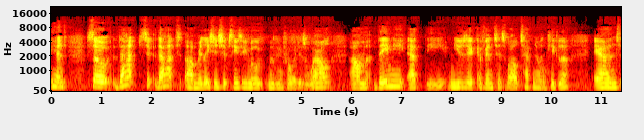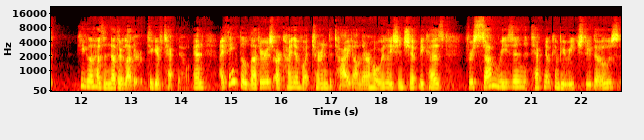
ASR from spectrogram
And so that that um, relationship seems to be mo- moving forward as well. Um, they meet at the music event as well, Techno and Kigla, and Kigla has another letter to give Techno. And I think the letters are kind of what turned the tide on their whole relationship because for some reason Techno can be reached through those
